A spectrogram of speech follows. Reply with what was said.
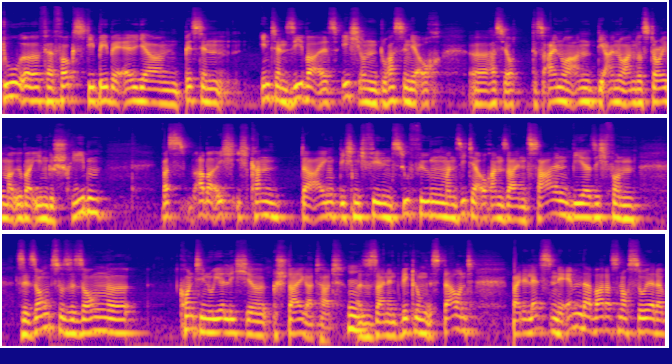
du äh, verfolgst die BBL ja ein bisschen intensiver als ich und du hast ihn ja auch, äh, hast ja auch das ein oder an, die eine oder andere Story mal über ihn geschrieben. Was, aber ich, ich kann da eigentlich nicht viel hinzufügen. Man sieht ja auch an seinen Zahlen, wie er sich von Saison zu Saison äh, kontinuierlich äh, gesteigert hat. Mhm. Also seine Entwicklung ist da und bei der letzten EM, da war das noch so, ja, da,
